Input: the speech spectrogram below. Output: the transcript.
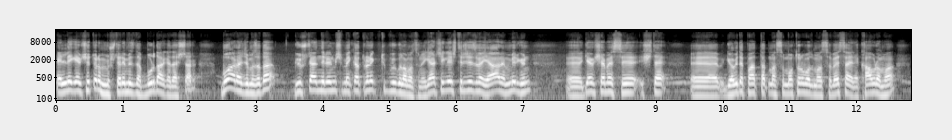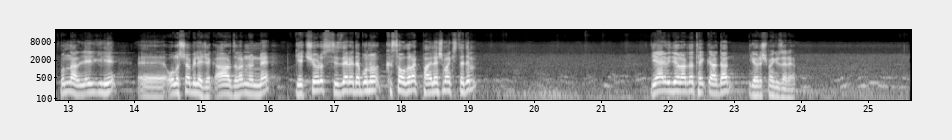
Elle gevşetiyorum. Müşterimiz de burada arkadaşlar. Bu aracımıza da güçlendirilmiş mekatronik tüp uygulamasını gerçekleştireceğiz ve yarın bir gün e, gevşemesi, işte e, gövde patlatması, motor bozması vesaire kavrama bunlarla ilgili e, ulaşabilecek arızaların önüne geçiyoruz. Sizlere de bunu kısa olarak paylaşmak istedim. Diğer videolarda tekrardan görüşmek üzere.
